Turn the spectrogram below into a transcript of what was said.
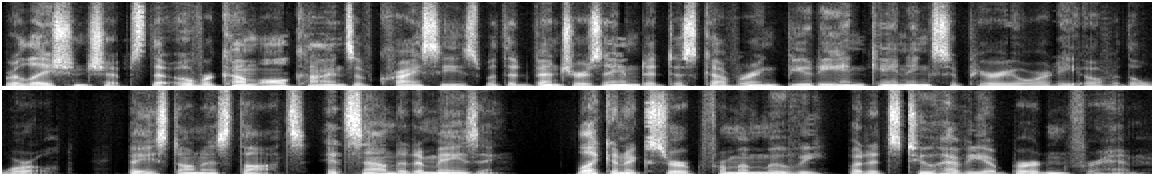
Relationships that overcome all kinds of crises with adventures aimed at discovering beauty and gaining superiority over the world. Based on his thoughts, it sounded amazing, like an excerpt from a movie, but it's too heavy a burden for him.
